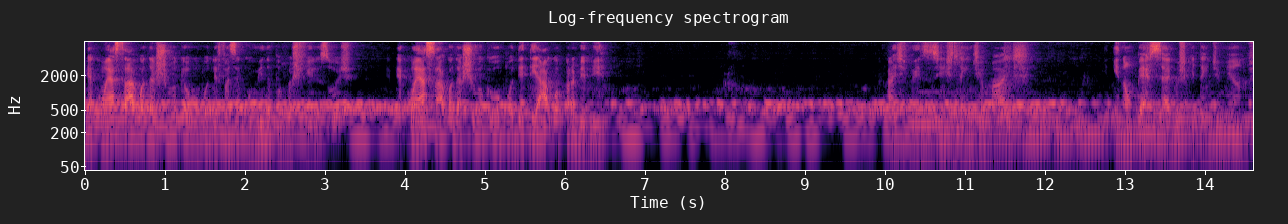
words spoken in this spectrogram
é com essa água da chuva que eu vou poder fazer comida para meus filhos hoje. É com essa água da chuva que eu vou poder ter água para beber. Às vezes a gente tem demais e não percebe os que tem de menos.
